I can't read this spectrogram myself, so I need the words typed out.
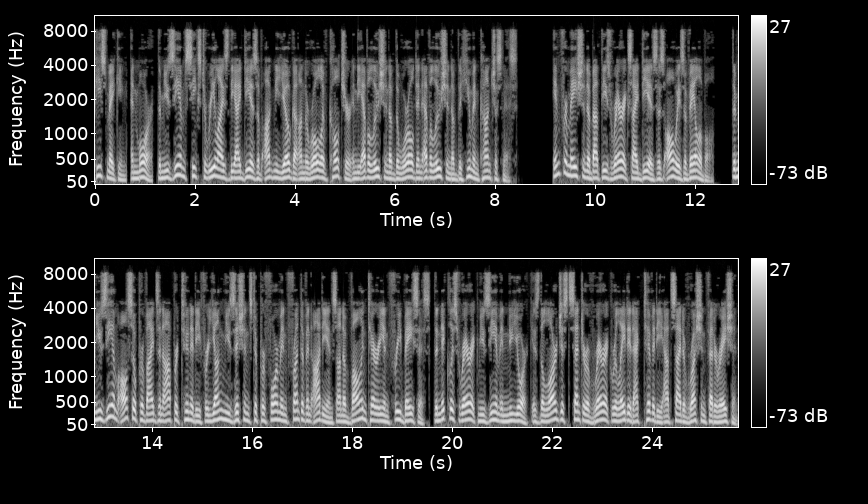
peacemaking, and more. The museum seeks to realize the ideas of Agni Yoga on the role of culture in the evolution of the world and evolution of the human consciousness. Information about these Roerich's ideas is always available. The museum also provides an opportunity for young musicians to perform in front of an audience on a voluntary and free basis. The Nicholas Roerich Museum in New York is the largest center of Roerich related activity outside of Russian Federation.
